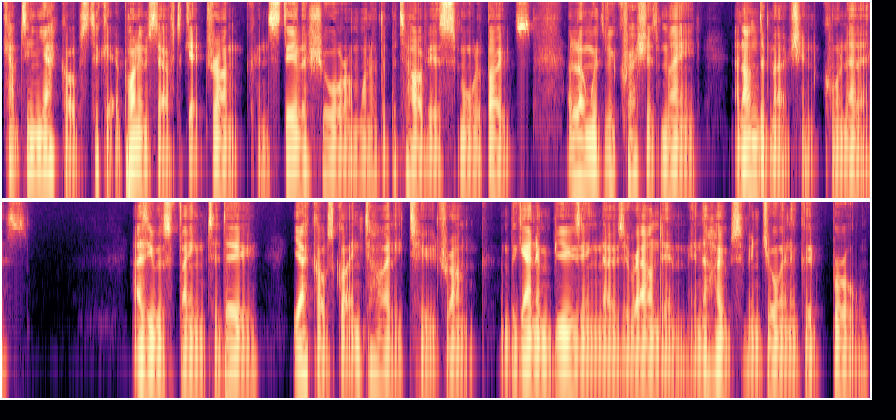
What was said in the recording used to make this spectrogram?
Captain Jacobs took it upon himself to get drunk and steal ashore on one of the Batavia's smaller boats, along with Lucretia's maid and under merchant Cornelis. As he was famed to do, Jacobs got entirely too drunk and began abusing those around him in the hopes of enjoying a good brawl.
